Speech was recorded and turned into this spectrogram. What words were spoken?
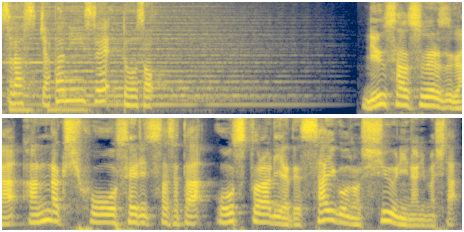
スラスジャパニーズへどうぞニューサウスウェルズが安楽死法を成立させたオーストラリアで最後の州になりました。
